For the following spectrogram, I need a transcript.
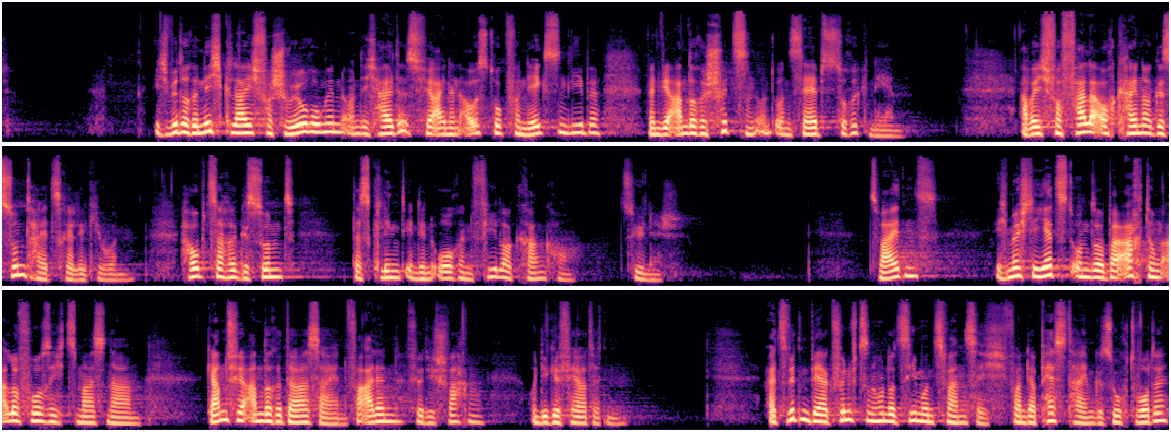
Ich wittere nicht gleich Verschwörungen und ich halte es für einen Ausdruck von Nächstenliebe, wenn wir andere schützen und uns selbst zurücknehmen. Aber ich verfalle auch keiner Gesundheitsreligion. Hauptsache gesund, das klingt in den Ohren vieler Kranker zynisch. Zweitens, ich möchte jetzt unter Beachtung aller Vorsichtsmaßnahmen gern für andere da sein, vor allem für die Schwachen und die Gefährdeten. Als Wittenberg 1527 von der Pest heimgesucht wurde,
